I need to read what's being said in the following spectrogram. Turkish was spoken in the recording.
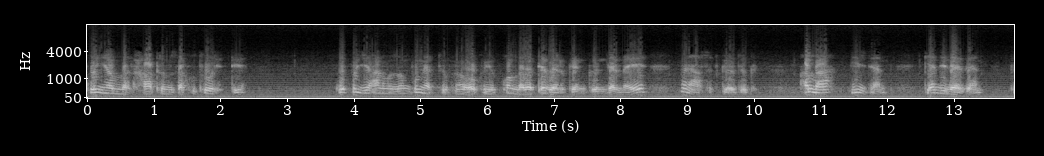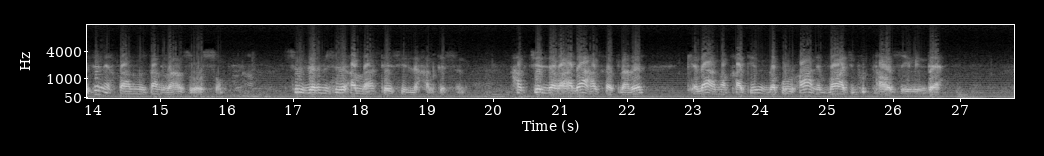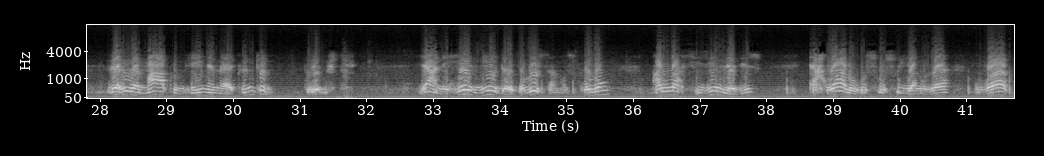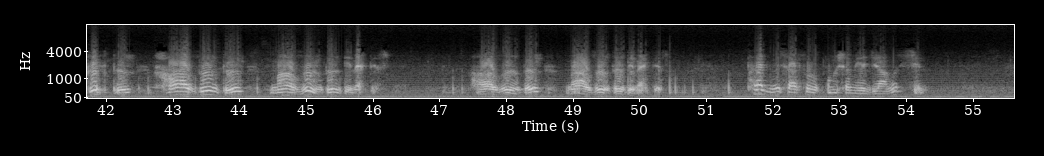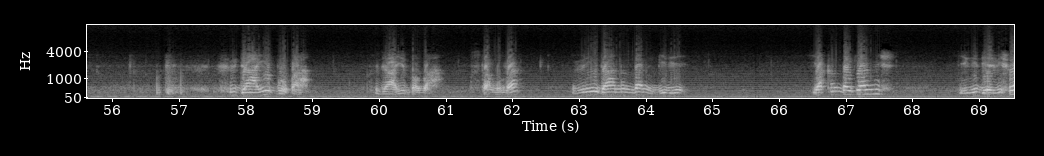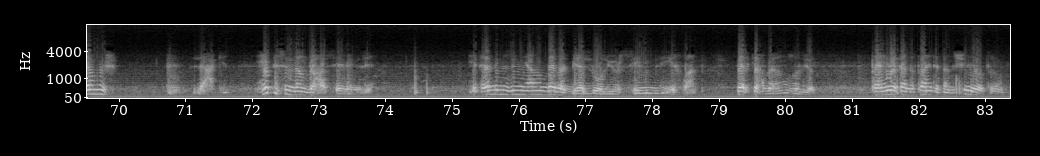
Konyalılar hatırımıza hutur etti. Kutbu Cihanımızın bu mektubunu okuyup onlara teberrüken göndermeyi münasip gördük. Allah bizden, kendilerden, bütün ihvanımızdan razı olsun. Sözlerimizi Allah tesirle halk etsin. Hak Celle ve Ala Hazretleri kelam-ı kadim ve Kur'an-ı vacib taziminde ve huve ma'kum eyneme kuntum buyurmuştur. Yani her nerede olursanız olun Allah sizinledir. Ehval-ı hususu yanınıza vakıftır, hazırdır, nazırdır demektir. Hazırdır, nazırdır demektir. Tabi misafir konuşamayacağımız için Hüdayi Baba Hüdayi Baba İstanbul'da müridanından biri yakında gelmiş yeni derviş olmuş lakin hepsinden daha sevimli Efendimizin yanında da belli oluyor sevimli ihvan belki haberiniz oluyor Tahir Efendi, Tahir Efendi şuraya oturun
